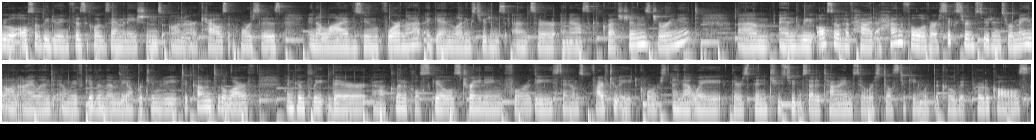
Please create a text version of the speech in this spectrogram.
We will also be doing physical examinations on our cows and horses in a live Zoom format, again letting students answer and ask questions during it. Um, and we also have had a handful of our sixth term students remain on island and we've given them the opportunity to come to the LARF and complete their uh, clinical skills training for the SAMS 528 course. And that way there's been two students at a time, so we're still sticking with the COVID protocols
